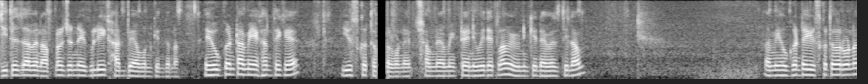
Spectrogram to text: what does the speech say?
জিতে যাবেন, আপনার জন্য এগুলিই খাটবে এমন কিন্তু না। এই হুকগানটা আমি এখান থেকে ইউজ করতে পারব না। সামনে আমি একটা এনিমি দেখলাম এমনিকে ড্যামেজ দিলাম। আমি হুকগানটা ইউজ করতে পারব না,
